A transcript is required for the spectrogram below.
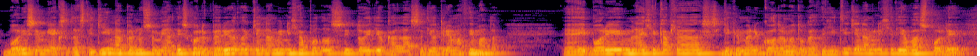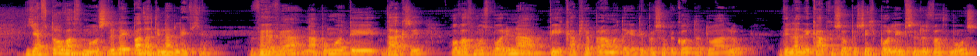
Μπορεί σε μια εξεταστική να περνούσε μια δύσκολη περίοδο και να μην είχε αποδώσει το ίδιο καλά σε 2-3 μαθήματα. Ε, ή μπορεί να είχε κάποια συγκεκριμένη κόντρα με τον καθηγητή και να μην είχε διαβάσει πολύ. Γι' αυτό ο βαθμός δεν λέει πάντα την αλήθεια. Βέβαια, να πούμε ότι εντάξει, ο βαθμός μπορεί να πει κάποια πράγματα για την προσωπικότητα του άλλου. Δηλαδή, κάποιος ο οποίος έχει πολύ υψηλούς βαθμούς,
